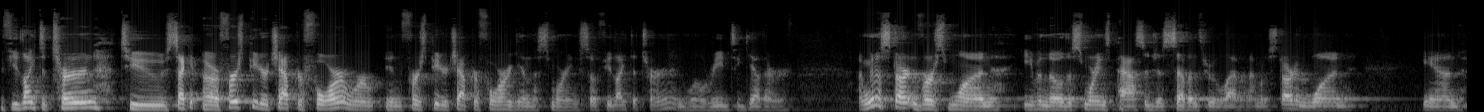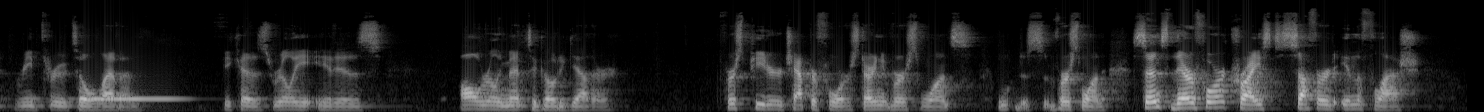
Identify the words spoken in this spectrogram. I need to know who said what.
Speaker 1: If you'd like to turn to second or First Peter chapter four, we're in First Peter chapter four again this morning. So if you'd like to turn, and we'll read together. I'm going to start in verse one, even though this morning's passage is seven through eleven. I'm going to start in one and read through till eleven, because really it is all really meant to go together. First Peter chapter four, starting at verse once, verse one. Since therefore Christ suffered in the flesh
